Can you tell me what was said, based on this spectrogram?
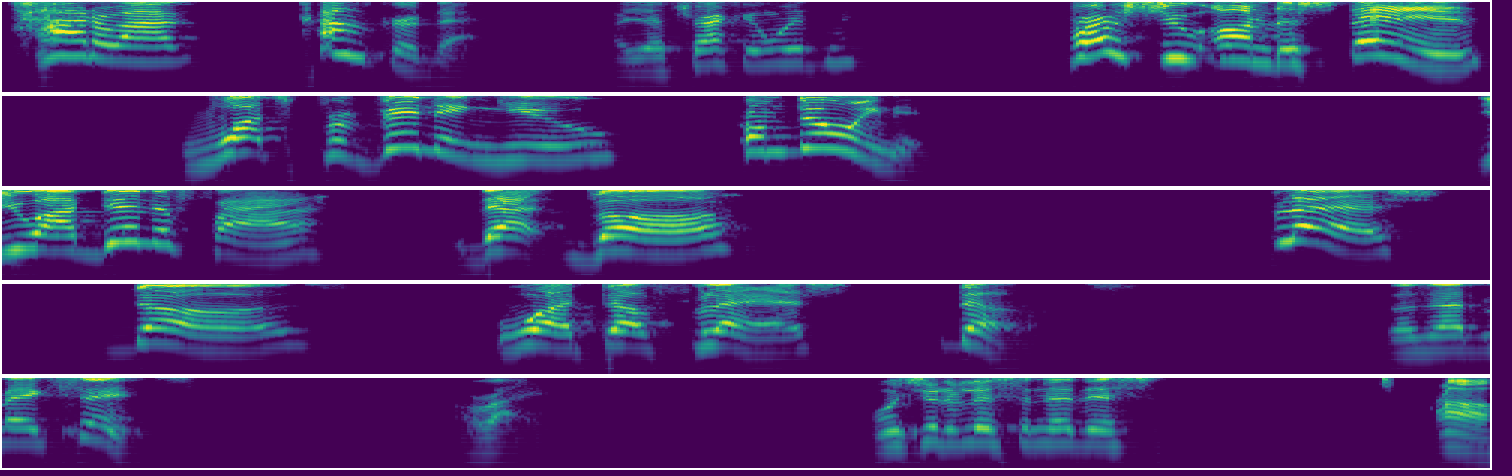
How do I conquer that? Are you tracking with me? First, you understand what's preventing you from doing it. You identify that the flesh does what the flesh does. Does that make sense? All right. I want you to listen to this uh,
